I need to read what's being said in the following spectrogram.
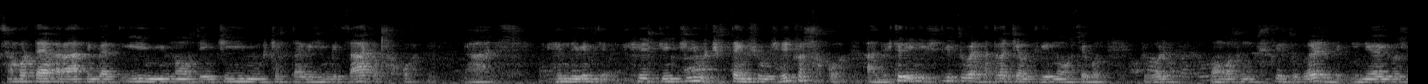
самбартай гараад ингээд ийм ийм нууц энэ чи ийм учиртай гэж ингэж зааж болохгүй. Аа хэн нэгэнд хэлж энэ чи ийм учиртай юм шүү гэж хэлж болохгүй. Аа тэгэхээр энийг сэтгэл зүгээр хадгалж явдаг энэ нууцыг бол зүгээр Монгол хүмүүс сэтгэл зүгээр л энийг аяг бол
